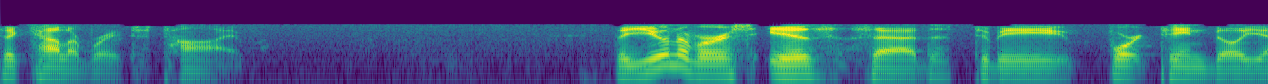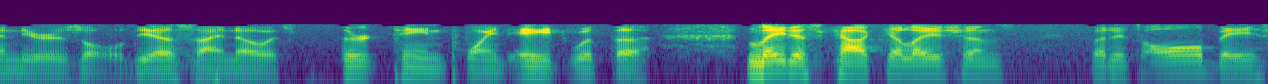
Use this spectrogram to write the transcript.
to calibrate time. The universe is said to be 14 billion years old. Yes, I know it's 13.8 with the latest calculations, but it's all based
